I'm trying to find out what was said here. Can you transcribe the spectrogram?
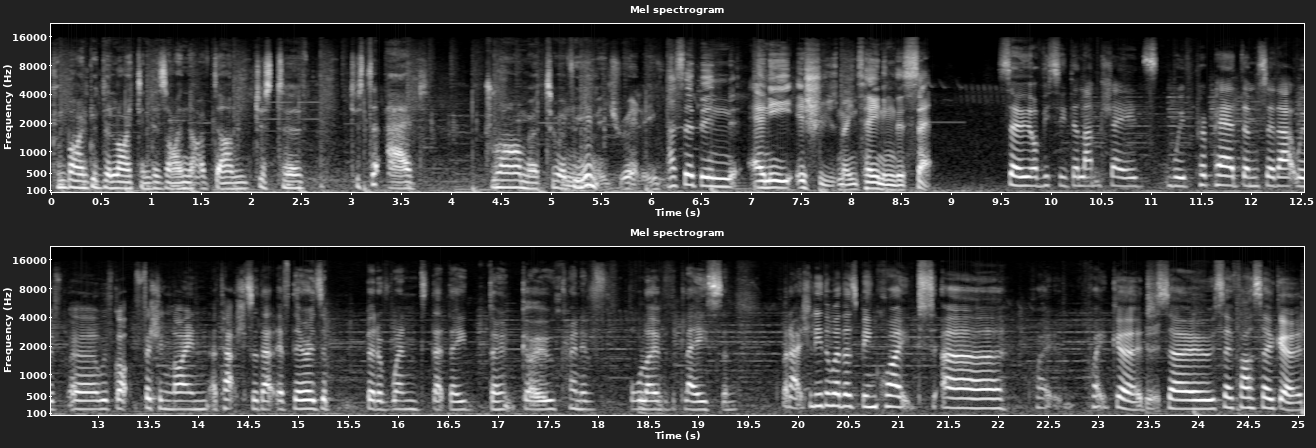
combined with the lighting design that I've done, just to just to add drama to every image, really. Has there been any issues maintaining this set? So obviously the lampshades, we've prepared them so that we've uh, we've got fishing line attached so that if there is a bit of wind that they don't go kind of all over the place. And but actually the weather's been quite uh, quite quite good. Good. So so far so good.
